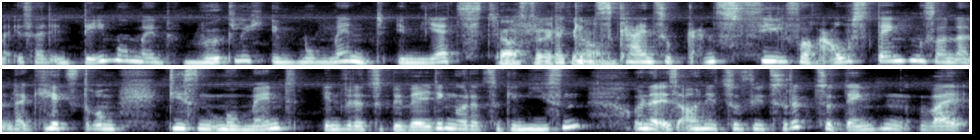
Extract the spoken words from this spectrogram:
Man ist halt in dem Moment wirklich im Moment, im Jetzt. Da, hast du recht, da gibt es genau. kein so ganz viel Vorausdenken, sondern da geht es darum, diesen Moment entweder zu bewältigen oder zu genießen. Und da ist auch nicht so viel zurückzudenken, weil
